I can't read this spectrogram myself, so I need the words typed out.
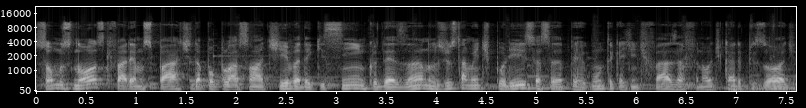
Somos nós que faremos parte da população ativa daqui 5, 10 anos, justamente por isso essa pergunta que a gente faz ao final de cada episódio,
